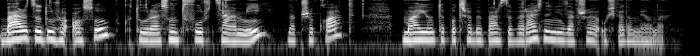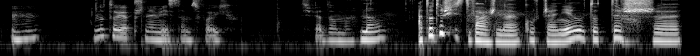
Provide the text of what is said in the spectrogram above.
bardzo dużo osób, które są twórcami, na przykład, mają te potrzeby bardzo wyraźne, nie zawsze uświadomione. Mhm. No to ja przynajmniej jestem swoich świadoma. No. A to też jest ważne, kurczę, nie? To też e,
